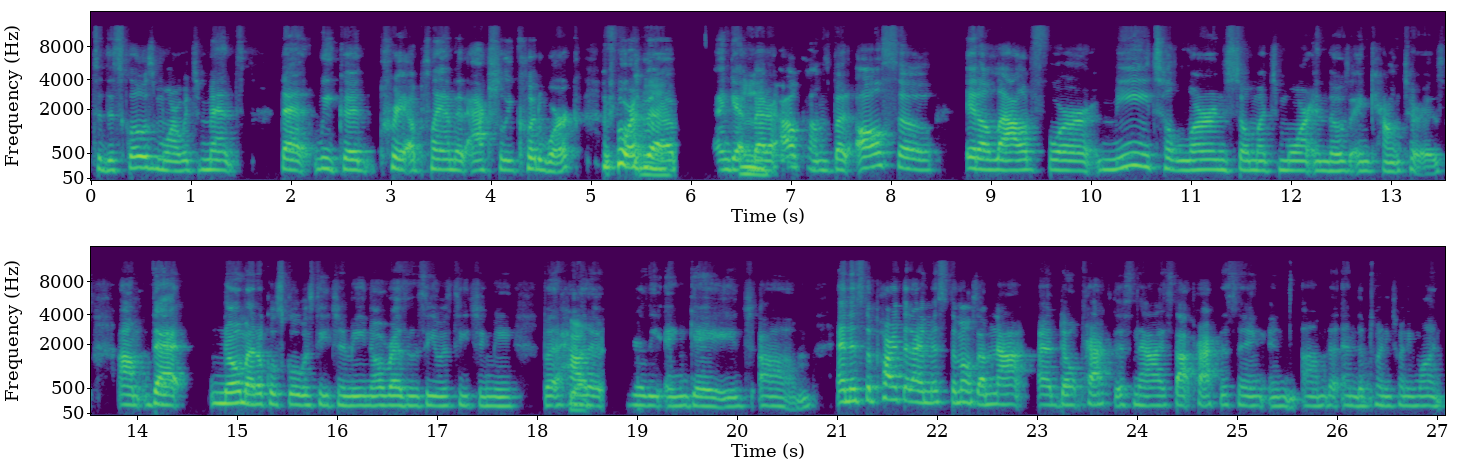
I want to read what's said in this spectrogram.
to disclose more, which meant that we could create a plan that actually could work for mm. them and get mm. better outcomes. But also it allowed for me to learn so much more in those encounters um, that no medical school was teaching me, no residency was teaching me, but how yeah. to really engage. Um, and it's the part that I miss the most. I'm not, I don't practice now. I stopped practicing in um, the end of 2021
